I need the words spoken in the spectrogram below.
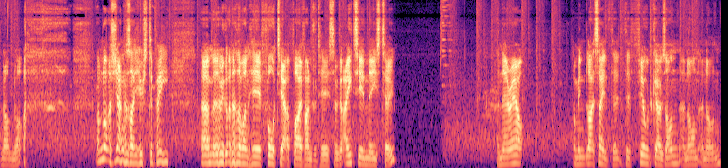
no, I'm not. I'm not as young as I used to be. Um, and then we've got another one here, 40 out of 500 here. So we've got 80 in these two. And they're out. I mean, like I say, the, the field goes on and on and on.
